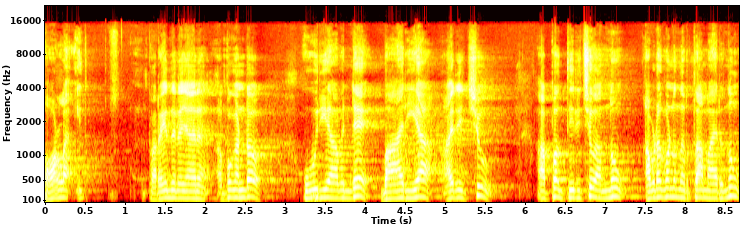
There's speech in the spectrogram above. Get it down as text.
ഉള്ള ഇത് പറയുന്നില്ല ഞാൻ അപ്പം കണ്ടോ? ഊര്യാവിന്റെ ഭാര്യ അരിച്ചു. അപ്പം തിരിച്ചു വന്നു. അവിടെ കൊണ്ട് നിർത്താമായിരുന്നു.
